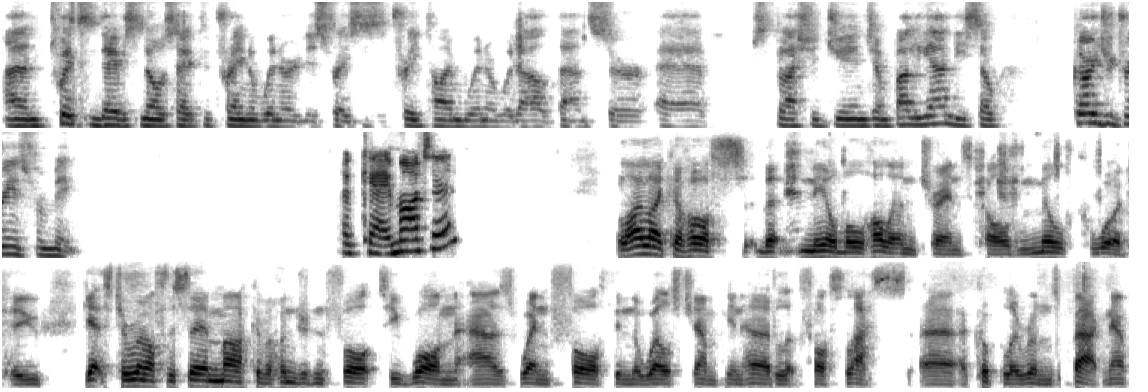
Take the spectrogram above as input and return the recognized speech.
and Twiston-Davies knows how to train a winner of this race. He's a three time winner with Al Dancer, uh, Splash of Ginge, and Ballyandy. So, Guard Your Dreams for me. Okay, Martin? Well, I like a horse that Neil Mulholland trains called Milkwood, who gets to run off the same mark of 141 as when fourth in the Welsh champion hurdle at Ffos Las uh, a couple of runs back. Now,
